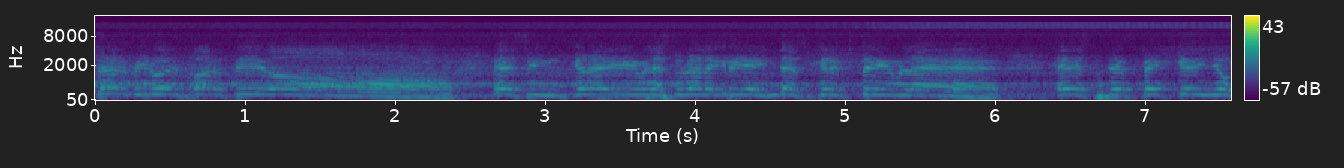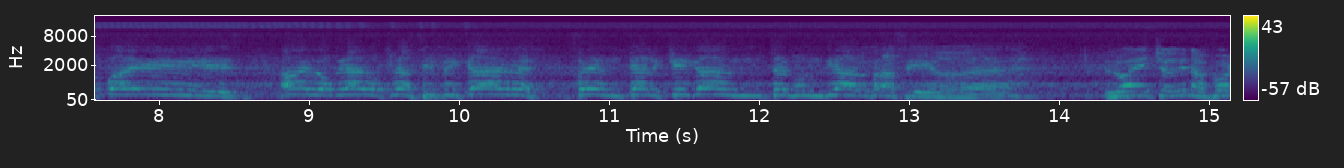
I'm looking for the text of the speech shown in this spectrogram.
Terminó el partido. Es increíble, es una alegría indescriptible. Este pequeño país ha logrado clasificar frente al gigante mundial Brasil. Lo ha hecho de una forma...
